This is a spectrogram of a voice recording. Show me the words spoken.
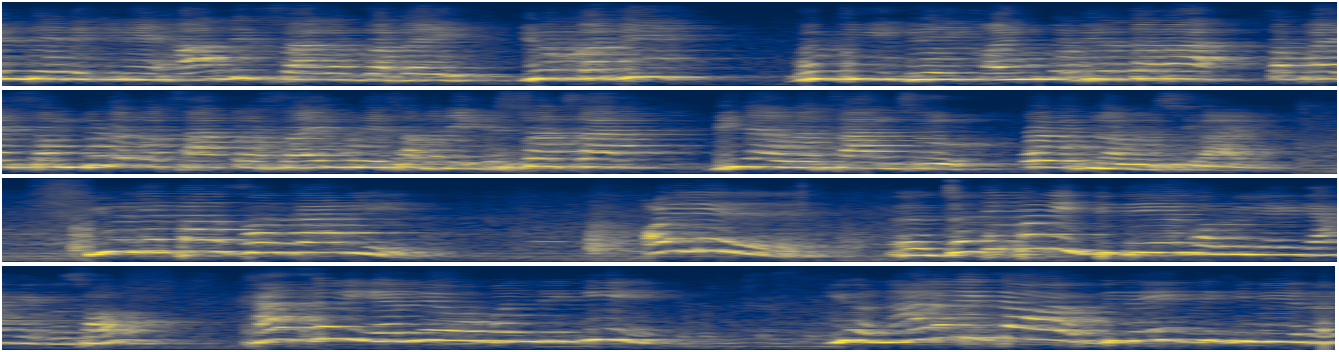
हृदयदेखि नै हार्दिक स्वागत गर्दै यो कथित गुठी विवेक ऐनको विरुद्धमा तपाईँ सम्पूर्णको साथ र सहयोग हुनेछ भन्ने विश्वासघात बिना हुन चाहन्छु ओम नमः शिवाय यो नेपाल सरकारले अहिले जति पनि विधेयकहरू ल्याइराखेको छ खास गरी हेर्ने हो भनेदेखि यो नागरिकता विधेयकदेखि लिएर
